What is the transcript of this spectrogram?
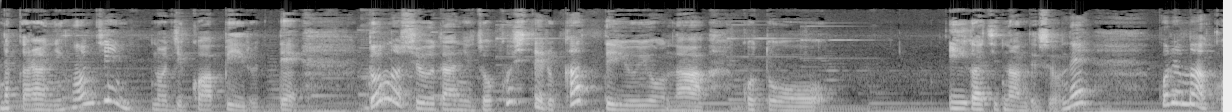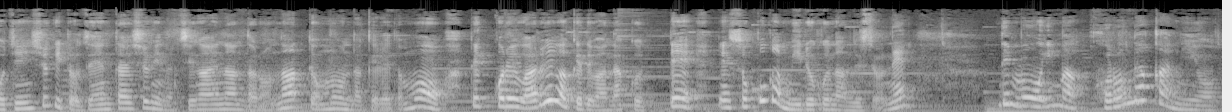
だから日本人の自己アピールってどの集団に属してるかっていうようなことを言いがちなんですよね。これまあ個人主義と全体主義の違いなんだろうなって思うんだけれどもでこれ悪いわけではなくってでそこが魅力なんですよね。でも今コロナ禍によっ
